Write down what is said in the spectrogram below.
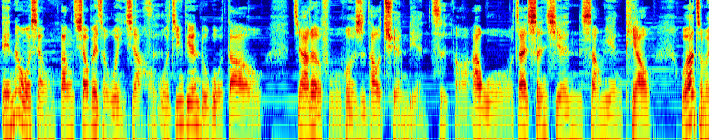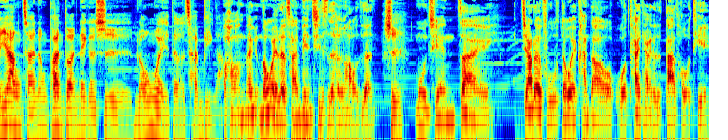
诶，那我想帮消费者问一下哈，我今天如果到家乐福或者是到全联，是啊啊，我在生鲜上面挑。我要怎么样才能判断那个是农委的产品啊？哦，那个农委的产品其实很好认，是目前在家乐福都会看到我太太的大头贴，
